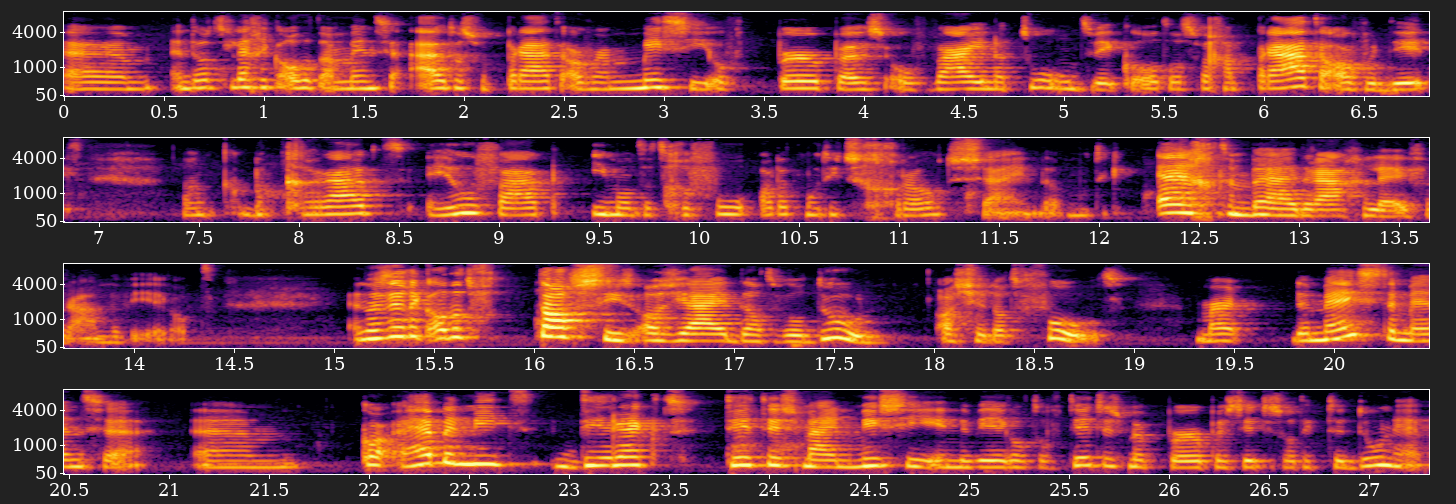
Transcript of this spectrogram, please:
um, en dat leg ik altijd aan mensen uit als we praten over missie of purpose of waar je naartoe ontwikkelt. Als we gaan praten over dit, dan bekruipt heel vaak iemand het gevoel: oh, dat moet iets groots zijn. Dat moet ik echt een bijdrage leveren aan de wereld. En dan zeg ik altijd: fantastisch als jij dat wil doen, als je dat voelt. Maar de meeste mensen um, hebben niet direct: dit is mijn missie in de wereld, of dit is mijn purpose, dit is wat ik te doen heb.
